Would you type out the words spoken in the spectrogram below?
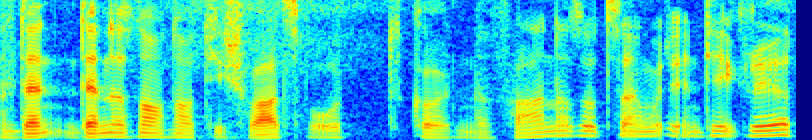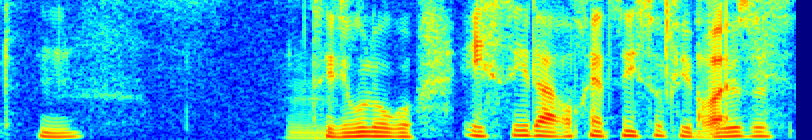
Und dann, dann ist noch, noch die schwarz-rot-goldene Fahne sozusagen mit integriert. hm, Hm. CDU-Logo. Ich sehe da auch jetzt nicht so viel Aber- Böses.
